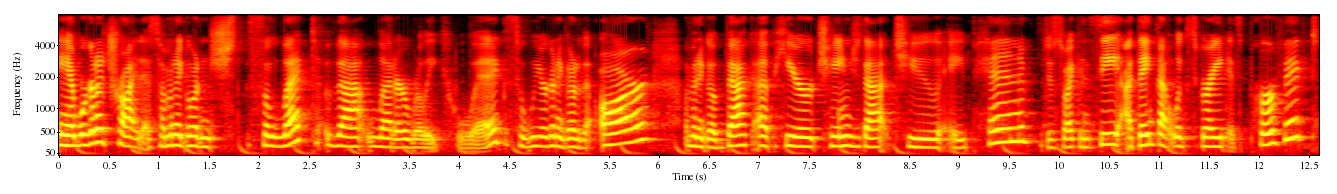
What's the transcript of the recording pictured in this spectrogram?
And we're gonna try this. So I'm gonna go ahead and select that letter really quick. So we are gonna go to the R. I'm gonna go back up here, change that to a pen, just so I can see. I think that looks great, it's perfect.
